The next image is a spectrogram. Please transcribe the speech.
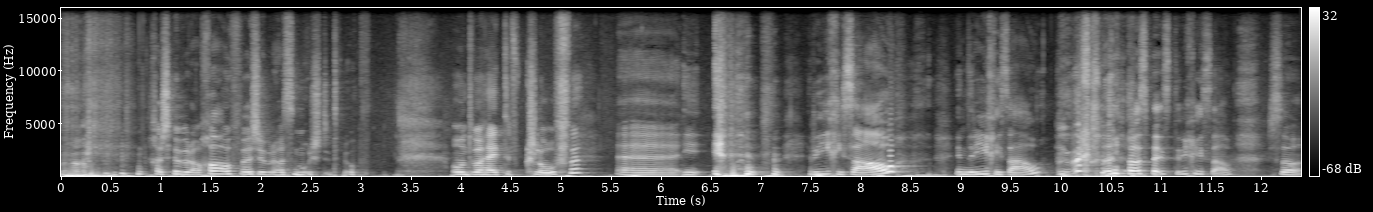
Aha. Kannst du überall kaufen, ist überall ein Muster drauf. Und wo habt ihr geschlafen? Äh, in Reiche Sau. In Reiche Sau. ja, das heisst Reiche Sau. So,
